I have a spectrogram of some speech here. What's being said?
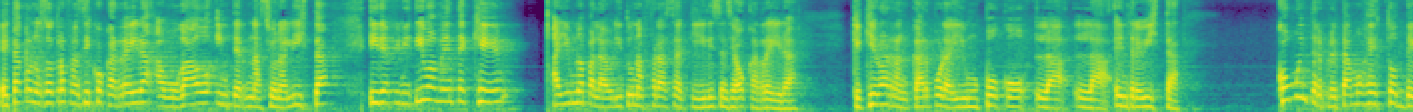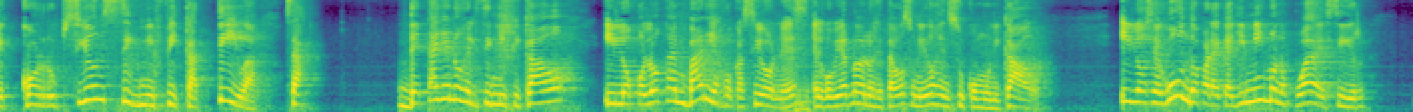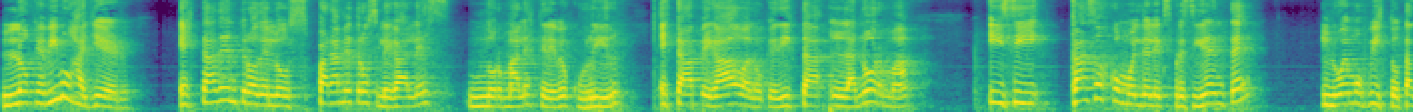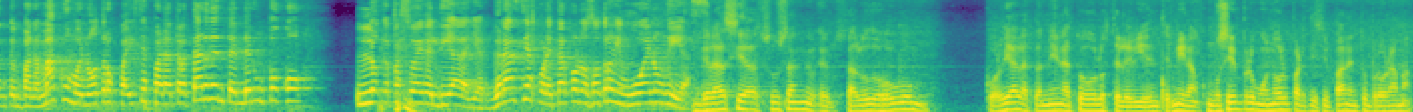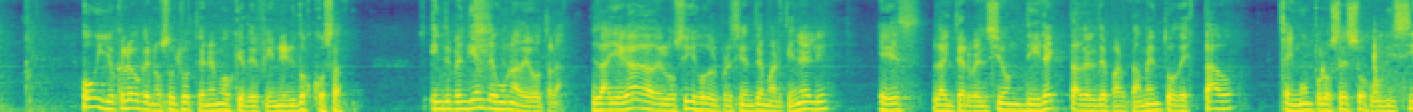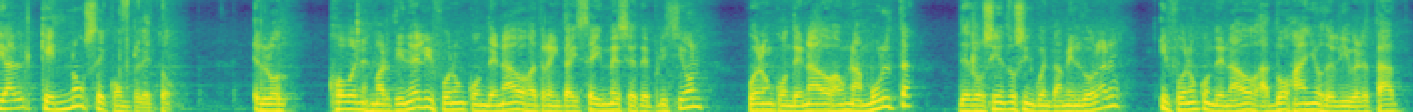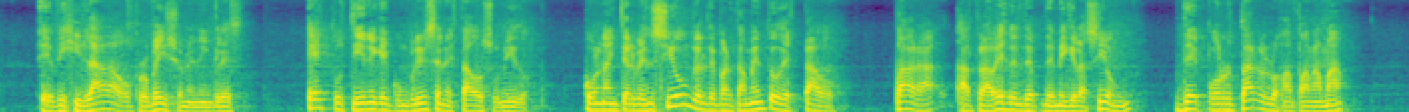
Está con nosotros Francisco Carreira, abogado internacionalista, y definitivamente que hay una palabrita, una frase aquí, licenciado Carreira, que quiero arrancar por ahí un poco la, entrevista. ¿Cómo interpretamos esto de corrupción significativa? O sea, detállenos el significado y lo coloca en varias ocasiones el gobierno de los Estados Unidos en su comunicado. Y lo segundo, para que allí mismo nos pueda decir, lo que vimos ayer está dentro de los parámetros legales normales que debe ocurrir, está apegado a lo que dicta la norma, y si casos como el del expresidente, lo hemos visto tanto en Panamá como en otros países, para tratar de entender un poco lo que pasó en el día de ayer. Gracias por estar con nosotros y buenos días. Gracias, Susan. Eh, saludos, Hugo. Cordial también a todos los televidentes. Mira, como siempre, un honor participar en tu programa. Hoy yo creo que nosotros tenemos que definir dos cosas independientes una de otra. La llegada de los hijos del presidente Martinelli es la intervención directa del Departamento de Estado en un proceso judicial que no se completó. Los jóvenes Martinelli fueron condenados a 36 meses de prisión, fueron condenados a una multa de 250 mil dólares y fueron condenados a dos años de libertad eh, vigilada o probation en inglés. Esto tiene que cumplirse en Estados Unidos. Con la intervención del Departamento de Estado para, a través de, de migración, deportarlos a Panamá,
